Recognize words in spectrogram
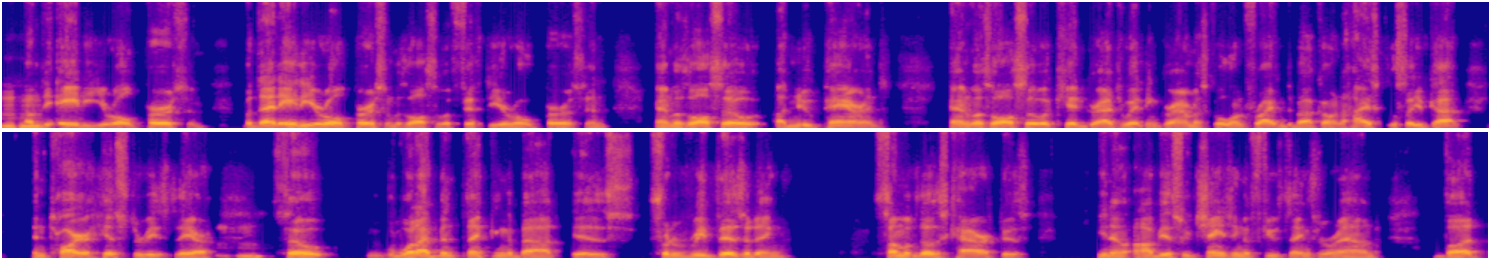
mm-hmm. of the 80 year old person, but that 80 year old person was also a 50 year old person and was also a new parent and was also a kid graduating grammar school and frightened about going to high school. So you've got entire histories there. Mm-hmm. So what I've been thinking about is sort of revisiting some of those characters, you know, obviously changing a few things around, but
